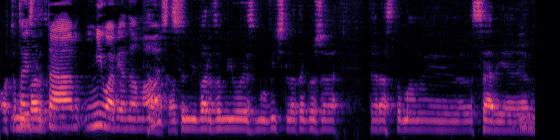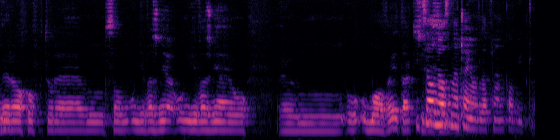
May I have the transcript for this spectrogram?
o tym To jest bardzo, ta miła wiadomość. tak, o tym mi bardzo miło jest mówić, dlatego że teraz to mamy serię Mhm. wyroków, które mm, są unieważnia, unieważniają umowy. Tak? I co one są- oznaczają dla Frankowiczów?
